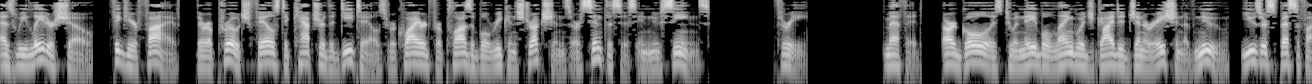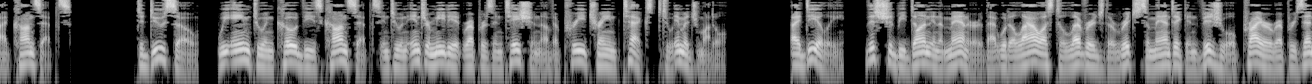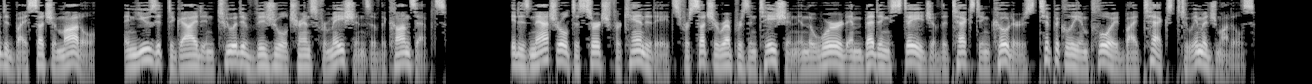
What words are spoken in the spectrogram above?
As we later show, Figure 5, their approach fails to capture the details required for plausible reconstructions or synthesis in new scenes. 3. Method our goal is to enable language guided generation of new, user specified concepts. To do so, we aim to encode these concepts into an intermediate representation of a pre trained text to image model. Ideally, this should be done in a manner that would allow us to leverage the rich semantic and visual prior represented by such a model, and use it to guide intuitive visual transformations of the concepts. It is natural to search for candidates for such a representation in the word embedding stage of the text encoders typically employed by text to image models.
